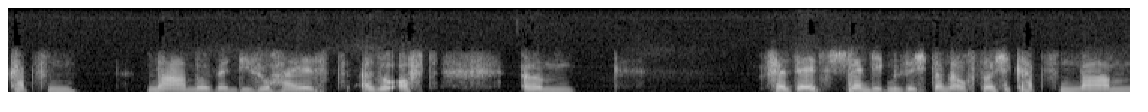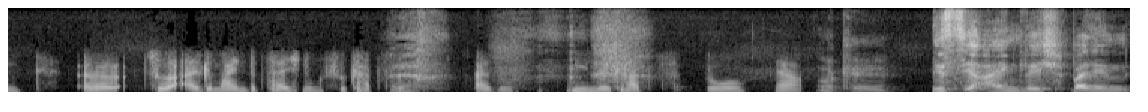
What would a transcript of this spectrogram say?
Katzenname, wenn die so heißt. Also oft ähm, verselbstständigen sich dann auch solche Katzennamen äh, zur Allgemeinbezeichnung für Katzen. Ja. Also Mine Katz, so, ja. Okay. Ist dir eigentlich bei den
